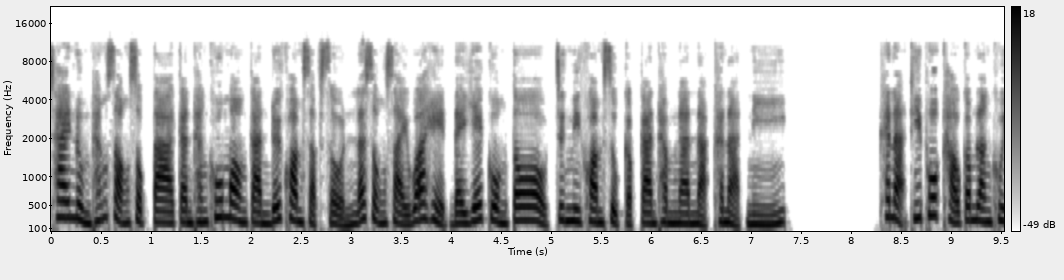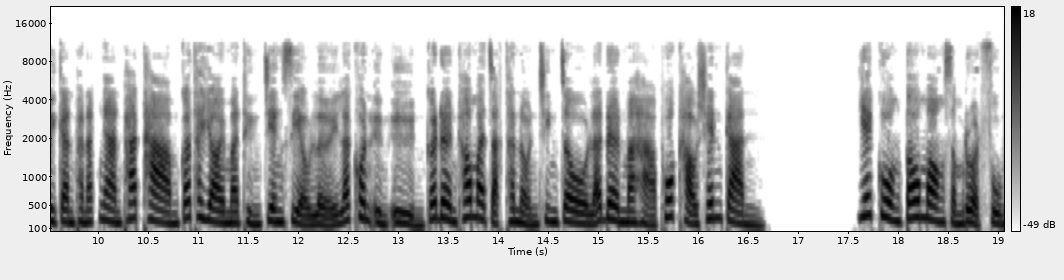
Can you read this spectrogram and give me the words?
ชายหนุ่มทั้งสองสบตากันทั้งคู่มองกันด้วยความสับสนและสงสัยว่าเหตุใดเย่กวงโต้จึงมีความสุขกับการทำงานหนักขนาดนี้ ขณะที่พวกเขากำลังคุยกันพนักงานพาร์ทไทม์ก็ทยอยมาถึงเจียงเสี่ยวเหลยและคนอื่นๆ ก็เดินเข้ามาจากถนนชิงโจและเดินมาหาพวกเขาเช่นกัน เย่กวงโต้มองสำรวจฝูง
